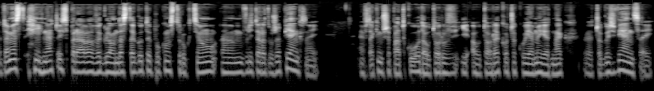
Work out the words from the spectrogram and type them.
Natomiast inaczej sprawa wygląda z tego typu konstrukcją w literaturze pięknej. W takim przypadku od autorów i autorek oczekujemy jednak e, czegoś więcej,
